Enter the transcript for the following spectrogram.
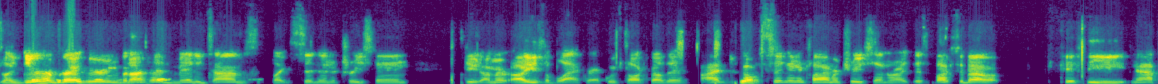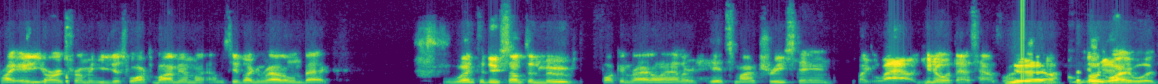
Like deer have great hearing, but I've had many times like sitting in a tree stand. Dude, I remember I used the black rack. We've talked about this. I. I was sitting in a climber tree stand, right? This buck's about fifty, nah, probably eighty yards from me. He just walked by me. I'm like, I'm gonna see if I can rattle him back. Went to do something, moved, fucking rattle antler hits my tree stand like loud. You know what that sounds like? Yeah. Oh, in, in Oh, the yeah. quiet woods.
